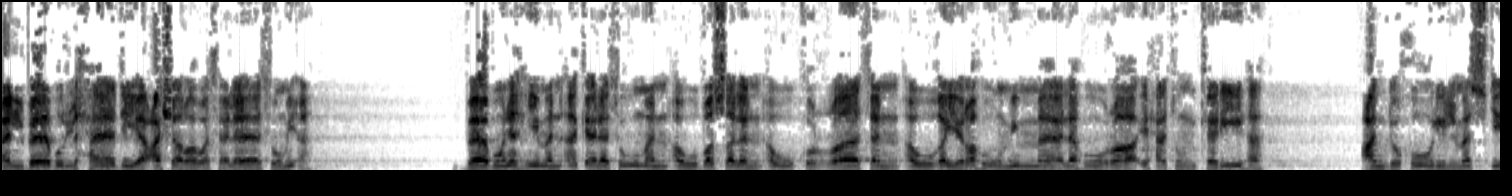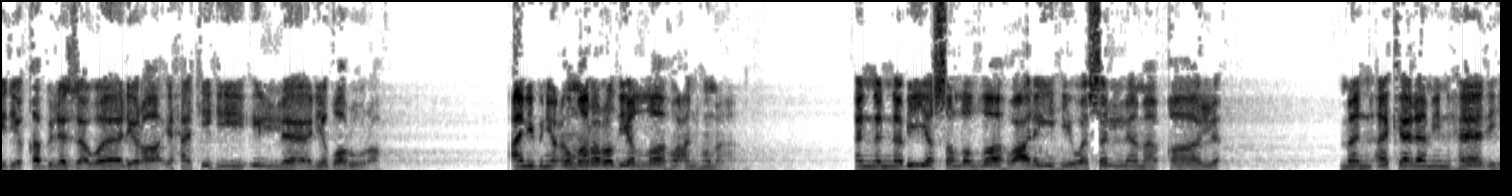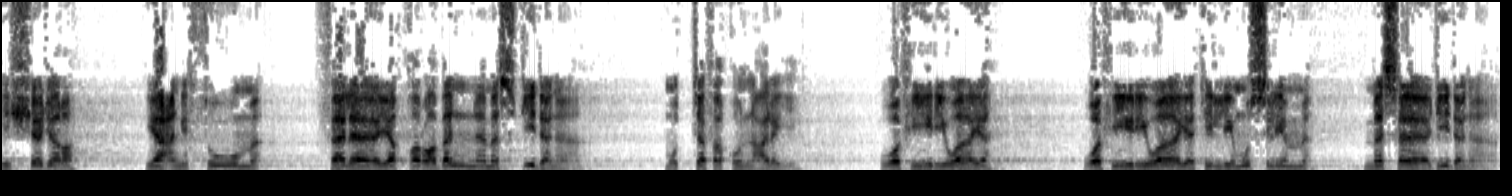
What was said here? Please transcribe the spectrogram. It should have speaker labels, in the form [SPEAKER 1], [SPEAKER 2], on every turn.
[SPEAKER 1] الباب الحادي عشر وثلاثمائة. باب نهي من أكل ثوما أو بصلا أو كراثا أو غيره مما له رائحة كريهة عن دخول المسجد قبل زوال رائحته إلا لضرورة. عن ابن عمر رضي الله عنهما أن النبي صلى الله عليه وسلم قال من أكل من هذه الشجرة يعني الثوم فلا يقربن مسجدنا. متفق عليه. وفي رواية وفي رواية لمسلم مساجدنا.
